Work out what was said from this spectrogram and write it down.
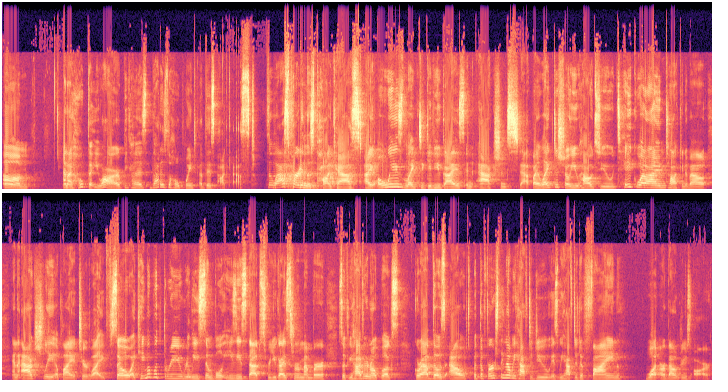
Um, and I hope that you are because that is the whole point of this podcast. The last part in this podcast, I always like to give you guys an action step. I like to show you how to take what I'm talking about and actually apply it to your life. So, I came up with three really simple, easy steps for you guys to remember. So, if you have your notebooks, grab those out. But the first thing that we have to do is we have to define what our boundaries are.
